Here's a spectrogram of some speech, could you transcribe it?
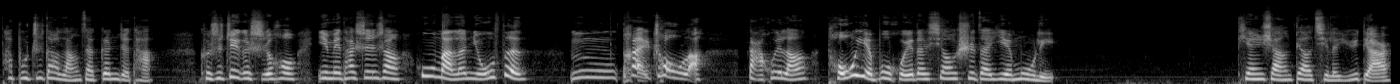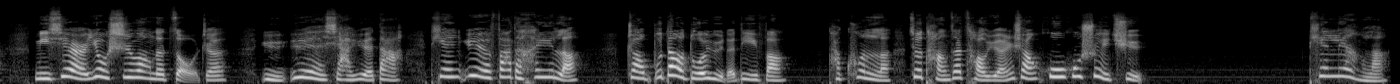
他不知道狼在跟着他，可是这个时候，因为他身上糊满了牛粪，嗯，太臭了。大灰狼头也不回地消失在夜幕里。天上掉起了雨点儿，米歇尔又失望地走着。雨越下越大，天越发的黑了，找不到躲雨的地方。他困了，就躺在草原上呼呼睡去。天亮了，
